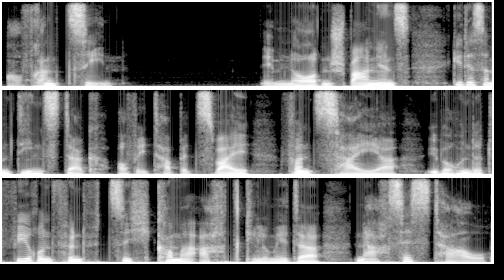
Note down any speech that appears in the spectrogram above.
auf Rang 10. Im Norden Spaniens geht es am Dienstag auf Etappe 2 von Zaya über 154,8 Kilometer nach Sestao.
